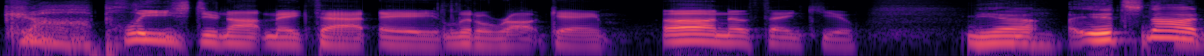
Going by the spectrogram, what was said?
God, please do not make that a Little Rock game. Oh, no, thank you. Yeah, it's not.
